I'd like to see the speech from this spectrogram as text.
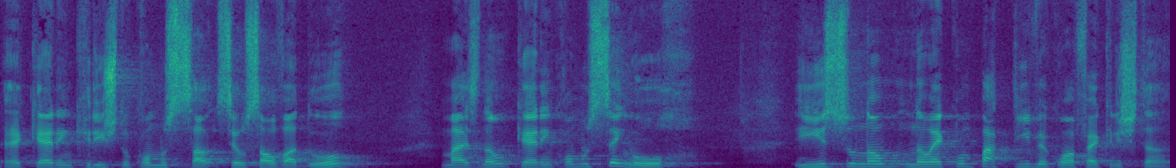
é, querem Cristo como seu Salvador, mas não querem como Senhor. E isso não, não é compatível com a fé cristã.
